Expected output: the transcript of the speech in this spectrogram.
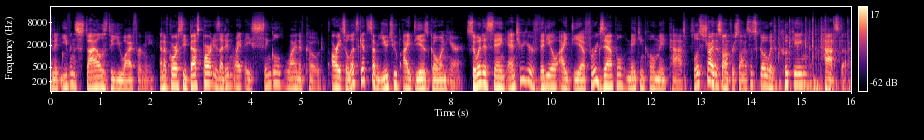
and it even styles the UI for me. And of course, the best part is I didn't write a single line of code. All right, so let's get some YouTube ideas going here. So it is saying enter your video idea, for example, making homemade pasta. So let's try this on for size. Let's go with cooking pasta.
